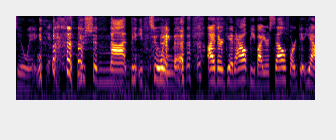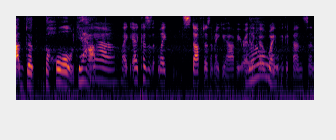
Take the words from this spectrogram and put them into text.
doing? Yeah. you should not be doing this. Either get out, be by yourself, or get yeah the the whole yeah yeah, like eh, because like stuff doesn't make you happy, right? Like a white picket fence and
